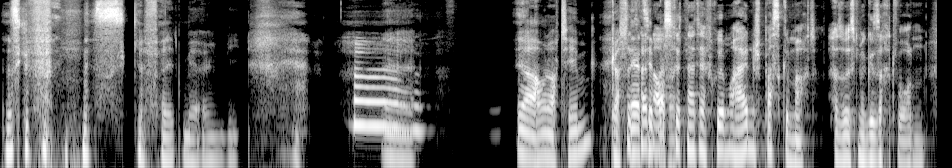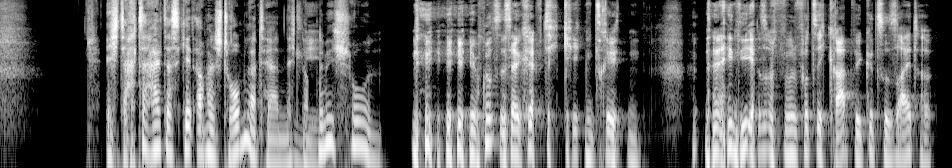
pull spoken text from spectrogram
Das, gef das gefällt mir irgendwie. äh, ja, haben wir noch Themen? Gaslaternen austreten hat ja früher mal heiden Spaß gemacht. Also ist mir gesagt worden. Ich dachte halt, das geht auch mit Stromlaternen. Ich glaube Nee. nämlich schon. Nee, muss es ja kräftig gegentreten. Hängen die also 45 Grad Winkel zur Seite.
